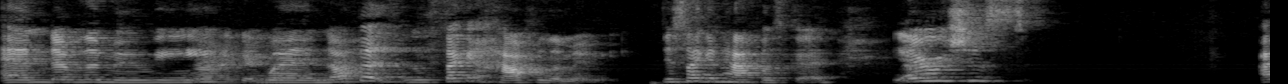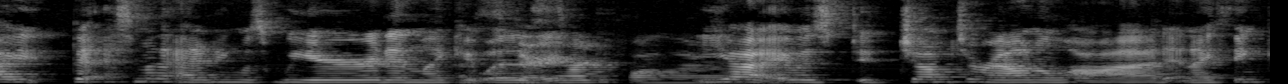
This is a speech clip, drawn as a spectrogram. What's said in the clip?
end of the movie not a good when movie. not the the second half of the movie. the second half was good. Yeah. There was just I the, some of the editing was weird and like it was very hard to follow. yeah it was it jumped around a lot and I think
